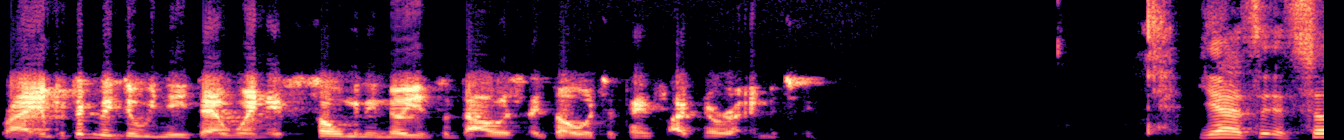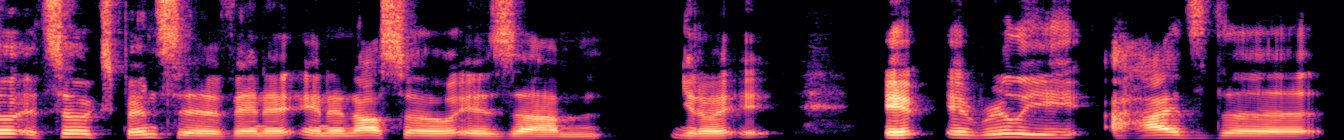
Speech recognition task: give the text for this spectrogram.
right? And particularly, do we need that when it's so many millions of dollars that go into things like neuroimaging? Yeah, it's it's so it's so expensive, and it and it also is, um, you know, it it it really hides the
